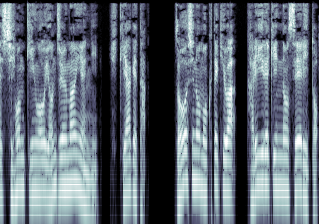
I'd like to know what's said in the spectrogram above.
い資本金を40万円に引き上げた。増資の目的は、借入金の整理と、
